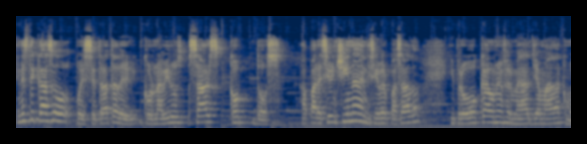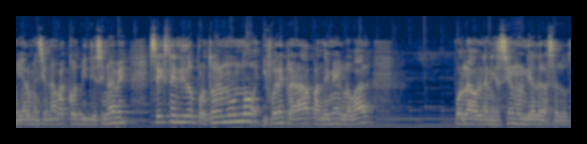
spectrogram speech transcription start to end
En este caso, pues se trata del coronavirus SARS-CoV-2. Apareció en China en diciembre pasado y provoca una enfermedad llamada, como ya lo mencionaba, COVID-19. Se ha extendido por todo el mundo y fue declarada pandemia global por la Organización Mundial de la Salud.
